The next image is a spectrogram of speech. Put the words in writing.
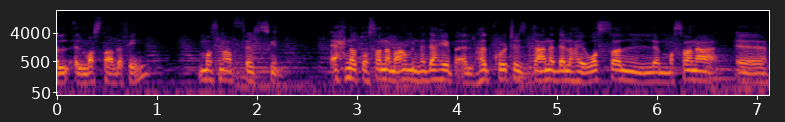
انت المصنع ده فين؟ مصنع في الصين إحنا تواصلنا معاهم ان ده هيبقى ال headquarters بتاعنا ده اللي هيوصل لمصانع آه،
